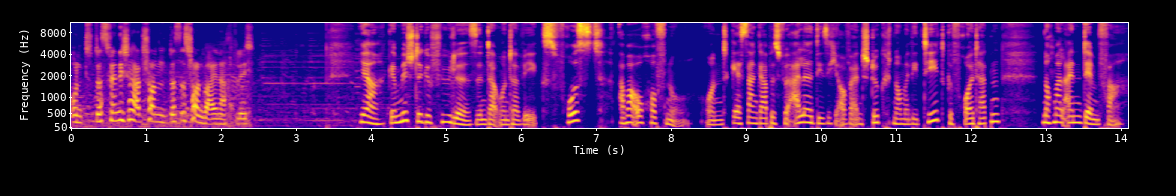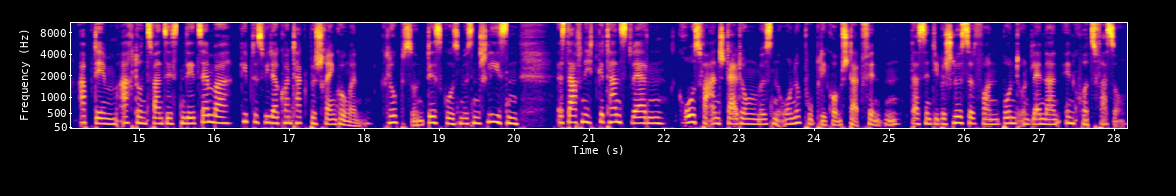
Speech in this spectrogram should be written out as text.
Und das finde ich hat schon, das ist schon weihnachtlich. Ja, gemischte Gefühle sind da unterwegs. Frust, aber auch Hoffnung. Und gestern gab es für alle, die sich auf ein Stück Normalität gefreut hatten, nochmal einen Dämpfer. Ab dem 28. Dezember gibt es wieder Kontaktbeschränkungen. Clubs und Diskos müssen schließen. Es darf nicht getanzt werden. Großveranstaltungen müssen ohne Publikum stattfinden. Das sind die Beschlüsse von Bund und Ländern in Kurzfassung.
